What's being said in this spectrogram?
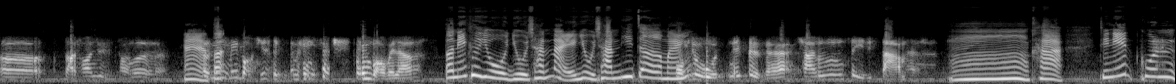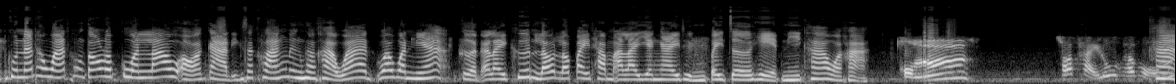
เอ่อสาทรยูนิคทาวเวอร์อ่าแต่ตอนไม่ไม่บอกชื่อตึกไม่ไม่บอกไปแล้ว ตอนนี้คืออยู่อยู่ชั้นไหนอยู่ชั้นที่เจอไหมผมอยู่ในตึกนะฮะชั้น43ฮะอืมค่ะ ทีนี้คุณคุณนัทวัฒน์คงต้องรบกวนเล่าออกอากาศอีกสักครั้งหนึ่งเถอะค่ะว่าว่าวันเนี้ยเกิดอะไรขึ้นแล้วแล้วไปทำอะไรยังไงถึงไปเจอเหตุนี้เข้าอะค่ะ ผมชอบถ่ายรูปครับผมค่ะ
